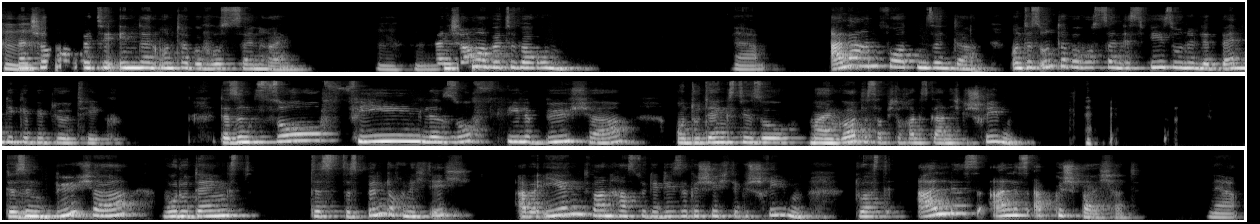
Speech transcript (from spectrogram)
mhm. dann schau mal bitte in dein Unterbewusstsein rein. Mhm. Dann schau mal bitte, warum. Ja. Alle Antworten sind da. Und das Unterbewusstsein ist wie so eine lebendige Bibliothek. Da sind so viele, so viele Bücher und du denkst dir so, mein Gott, das habe ich doch alles gar nicht geschrieben. Das sind hm. Bücher, wo du denkst, das, das bin doch nicht ich. Aber irgendwann hast du dir diese Geschichte geschrieben. Du hast alles, alles abgespeichert. Ja.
